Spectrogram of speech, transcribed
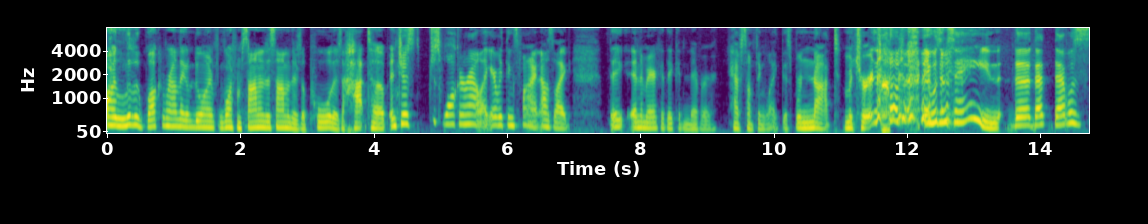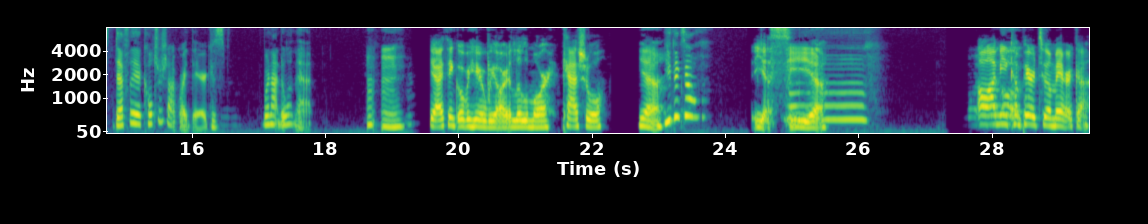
are literally walking around. They're doing going from sauna to sauna. There's a pool, there's a hot tub, and just just walking around like everything's fine. I was like, they in America they could never have something like this. We're not mature enough. it was insane. The that that was definitely a culture shock right there because we're not doing that. Yeah, I think over here we are a little more casual. yeah. You think so? Yes. Yeah. Mm, Oh, I mean, compared to America,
